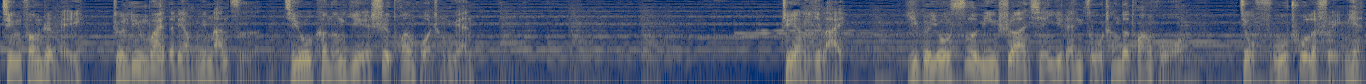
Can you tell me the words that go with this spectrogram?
警方认为，这另外的两名男子极有可能也是团伙成员。这样一来，一个由四名涉案嫌疑人组成的团伙就浮出了水面。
